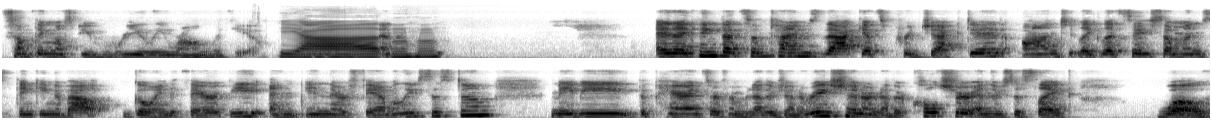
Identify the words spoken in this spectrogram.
something must be really wrong with you. Yeah. mm-hmm. And i think that sometimes that gets projected onto like let's say someone's thinking about going to therapy and in their family system maybe the parents are from another generation or another culture and there's this like whoa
